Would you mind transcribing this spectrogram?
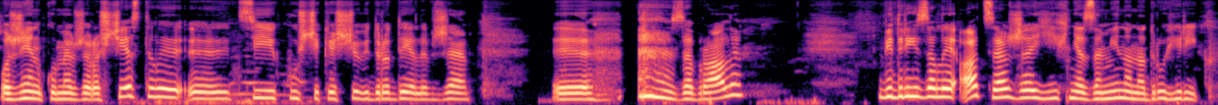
Ожинку ми вже розчистили. е, Ці кущики, що відродили, вже е, забрали, відрізали, а це вже їхня заміна на другий рік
